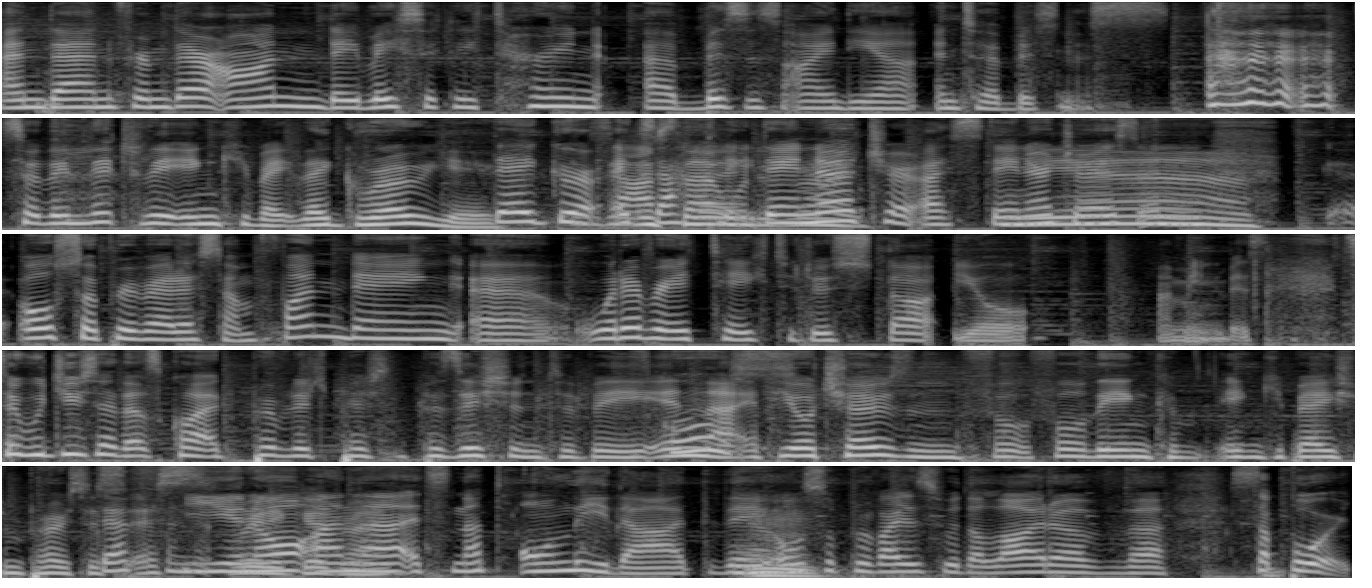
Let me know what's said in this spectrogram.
And then from there on, they basically turn a business idea into a business. So they literally incubate, they grow you. They grow exactly. They right. nurture us. They nurture us and also provide us some funding, uh, whatever it takes to just start your, I mean, business. So would you say that's quite a privileged position to be in that if you're chosen for, for the incu- incubation process? Definitely. You really know, good, Anna, right? it's not only that, they Mm. also provide us with a lot of uh, support.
